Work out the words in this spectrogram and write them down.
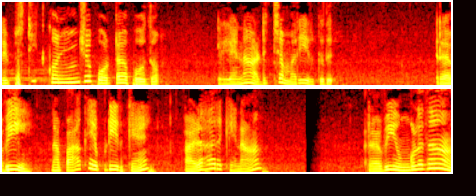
லிப்ஸ்டிக் கொஞ்சம் போட்டால் போதும். இல்லைன்னா அடித்த மாதிரி இருக்குது. ரவி நான் பார்க்க எப்படி இருக்கேன்? அழகா இருக்கேனா? ரவி உங்களை தான்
